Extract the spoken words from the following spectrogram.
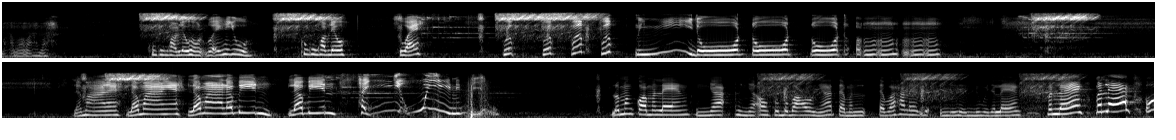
มามามามาควบคุมความเร็วของตัวเองให้อยู่ควบคุมความเร็ว สวยฟึบฟึบฟึบฟึบนี่ โดด โดด โดด อืออืออืออือแล้วมาไง แล้วมาไง แล้วมาแล้วบิน แล้วบินไถ่อุ้ยนิดเดียว แล้วมังกรมันแรงถึงจะถึงจะออกตัวเบาๆอย่างเงี้ย แต่มันแต่ว่าถ้าแรงมันเหมือนจะแรง มันแรง มันแรง โอ้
